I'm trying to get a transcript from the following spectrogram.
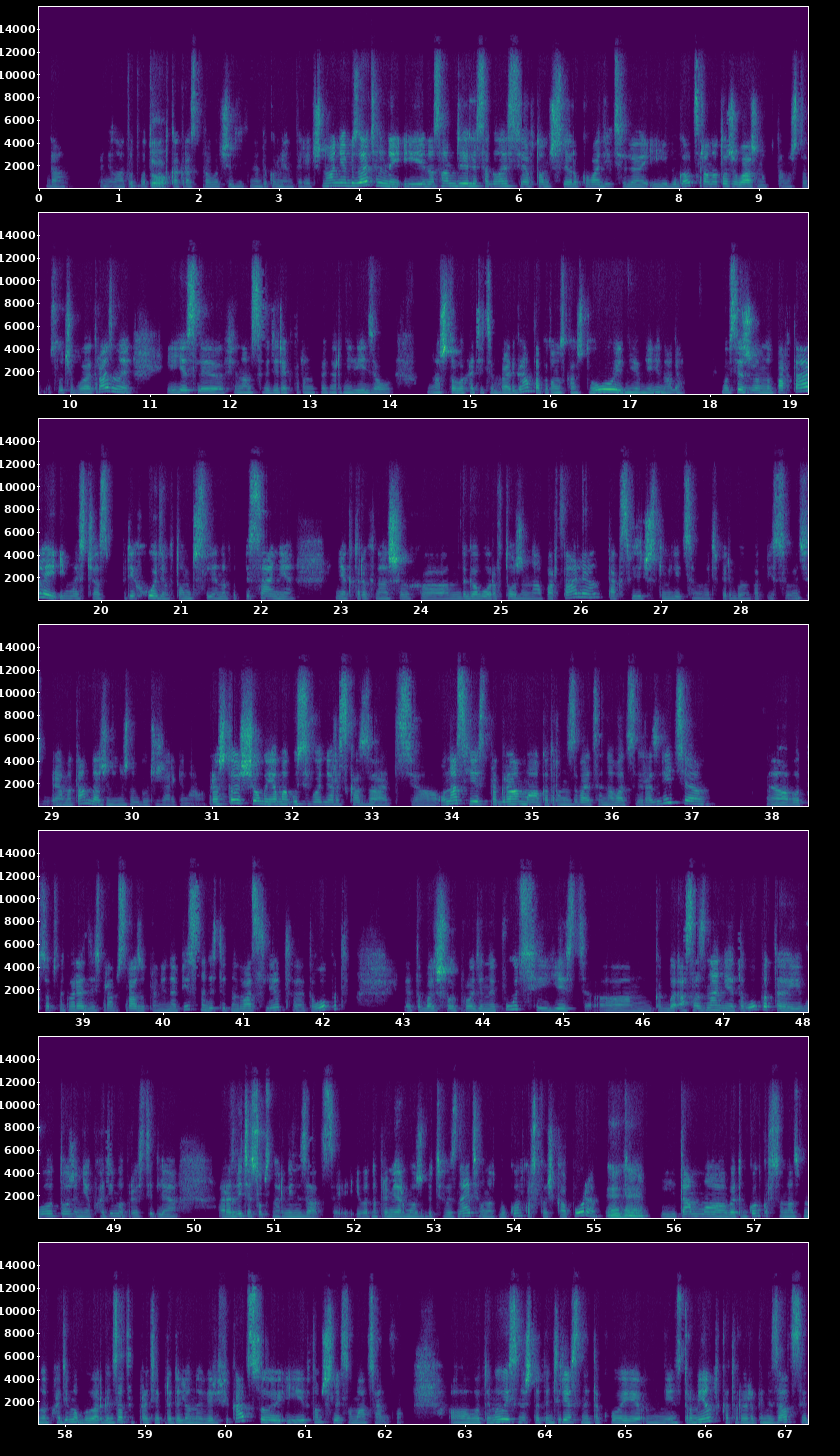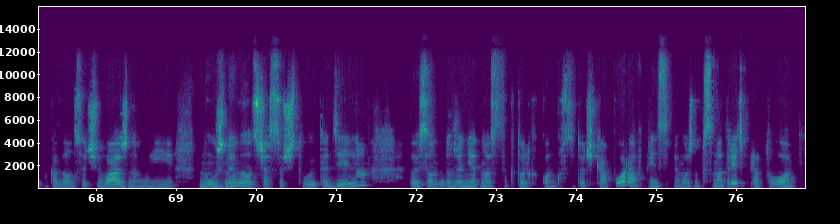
Да, поняла. Тут вот, вот как раз про учредительные документы речь. Но они обязательны, и на самом деле согласие, в том числе руководителя и бухгалтера, оно тоже важно, потому что случаи бывают разные, и если финансовый директор, например, не видел, на что вы хотите брать грант, а потом скажет, ой, не, мне не надо. Мы все живем на портале, и мы сейчас переходим в том числе на подписание некоторых наших э, договоров тоже на портале. Так, с физическими лицами мы теперь будем подписывать. Прямо там даже не нужны будут уже оригиналы. Про что еще я могу сегодня рассказать? А, У нас есть программа, которая называется «Инновации и развитие». А, Вот, собственно говоря, здесь прям сразу про нее написано. Действительно, 20 лет – это опыт, это большой пройденный путь, и есть ам, как бы осознание этого опыта, его тоже необходимо провести для развития собственной организации. И вот, например, может быть, вы знаете, у нас был конкурс «Точка опоры», Мгм. и там а, в этом конкурсе у нас необходимо было организации пройти определенную верификацию и в том числе самооценку. А, Вот, и мы выяснили, что это интересный такой инструмент, который организации показался очень важным и нужным, и он сейчас существует отдельно. То есть он уже не относится к только к конкурсу «Точки опоры», а в принципе можно посмотреть про то,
